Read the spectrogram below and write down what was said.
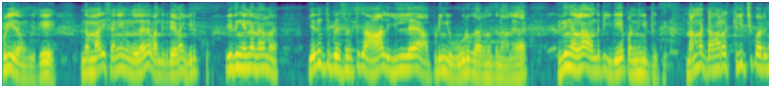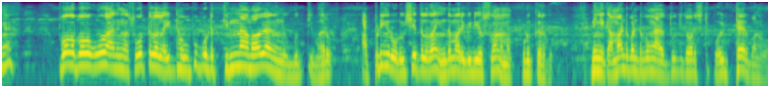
புரியுதா உங்களுக்கு? இந்த மாதிரி சனியன்களை வந்துக்கிட்டே தான் இருக்கும். இதுங்க என்ன நம்ம எதிர்த்து பேசுகிறதுக்கு ஆள் இல்லை அப்படிங்கிற ஒரு காரணத்தினால இதுங்கெல்லாம் வந்துட்டு இதே பண்ணிக்கிட்டு இருக்கு. நம்ம டாராக கிழிச்சு பாருங்கள் போக போக போக அதுங்களை சோத்தில் லைட்டாக உப்பு போட்டு தின்னாவது அதுங்களுக்கு புத்தி வரும். அப்படிங்கிற ஒரு விஷயத்தில் தான் இந்த மாதிரி வீடியோஸ்லாம் நம்ம கொடுக்கறது. நீங்கள் கமாண்ட் பண்ணிட்டு போங்க அதை தூக்கி துடைச்சிட்டு போயிட்டே இருப்பானுவோ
